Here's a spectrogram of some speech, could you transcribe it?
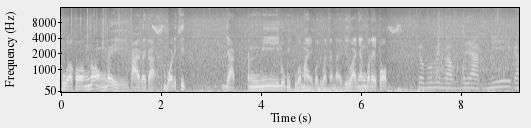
ผัวของน้องได้ตายไปกะบ่ได้คิด อยากอันมีลูกมีผัวใหม่บ่หรือว่าจังใดหรือว่ายังบ่ได้พร้อม ก็บ่แม่นว่าบ่อยากมีก็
